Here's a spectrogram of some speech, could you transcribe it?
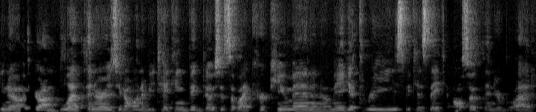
you know, if you're on blood thinners, you don't want to be taking big doses of like curcumin and omega 3s because they can also thin your blood.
